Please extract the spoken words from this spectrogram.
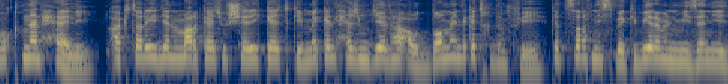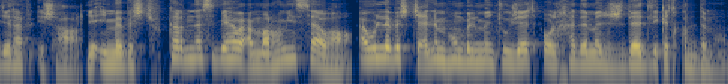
في وقتنا الحالي. الأكثرية ديال الماركات والشركات كما كان الحجم ديالها أو ال domaine اللي كتخدم فيه كتصرف نسبة كبيرة من الميزانية ديالها في الإشهار. يا إما باش تفكر الناس بها وعمرهم ينساوها أو لا باش تعلمهم بالمنتوجات أو الخدمات الجداد اللي كتقدمهم.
